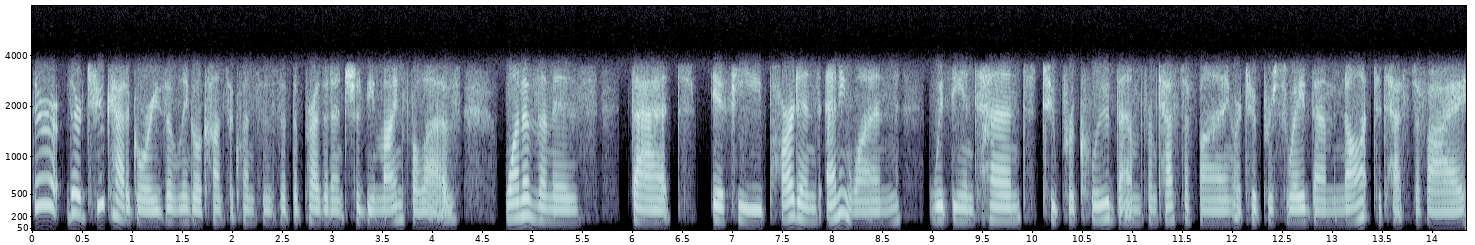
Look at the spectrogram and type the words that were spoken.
There are, there are two categories of legal consequences that the president should be mindful of. One of them is that if he pardons anyone with the intent to preclude them from testifying or to persuade them not to testify,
